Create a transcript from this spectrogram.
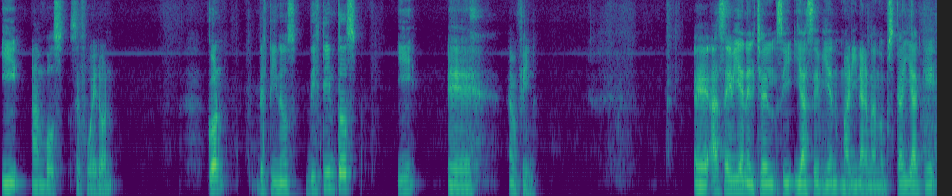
y ambos se fueron con destinos distintos y eh, en fin. Eh, hace bien el Chelsea y hace bien Marina Granovskaya, que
